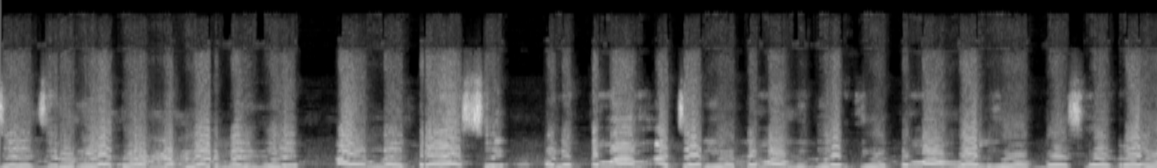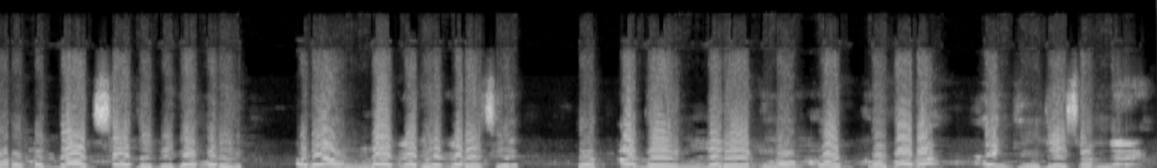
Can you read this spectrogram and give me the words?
જે જરૂરિયાત હોય એમને બ્લડ મળી રહે, આ એમનો એક પ્રયાસ છે. અને તમામ આચાર્યો, તમામ વિદ્યાર્થીઓ, તમામ વાલીઓ, બસના ડ્રાઈવરો બધા જ સાથે ભેગા મળી અને આ ઉમદા કાર્ય કરે છે. તો અગેન દરેકનો ખૂબ ખૂબ આભાર. થેન્ક યુ જય સ્વામિનારાયણ.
